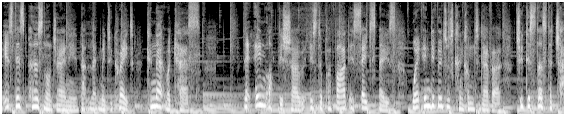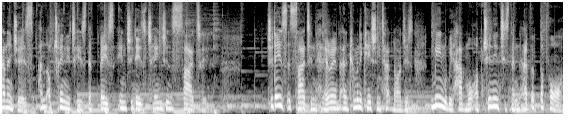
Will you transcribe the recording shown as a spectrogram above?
It's this personal journey that led me to create Connect with Qais. The aim of this show is to provide a safe space where individuals can come together to discuss the challenges and opportunities they face in today's changing society. Today's exciting hearing and communication technologies mean we have more opportunities than ever before.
